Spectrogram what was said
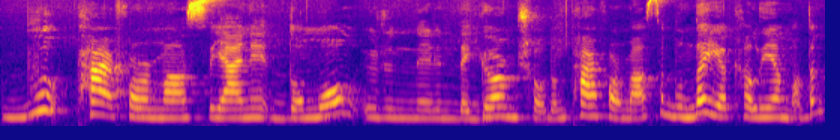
bu performansı yani domol ürünlerinde görmüş olduğum performansı bunda yakalayamadım.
